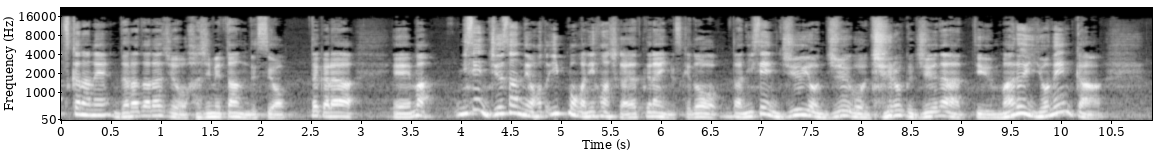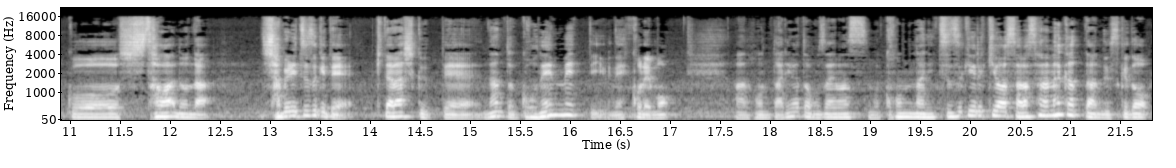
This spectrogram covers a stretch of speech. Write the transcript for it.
末からね、ダラダラジオを始めたんですよ。だから、えーまあ、2013年はほんと1本か2本しかやってないんですけど、だから2014、15、16、17っていう丸4年間、こう、さわ、なんだ、喋り続けてきたらしくって、なんと5年目っていうね、これも。あの、本当ありがとうございます。まあこんなに続ける気はさらさらなかったんですけど、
